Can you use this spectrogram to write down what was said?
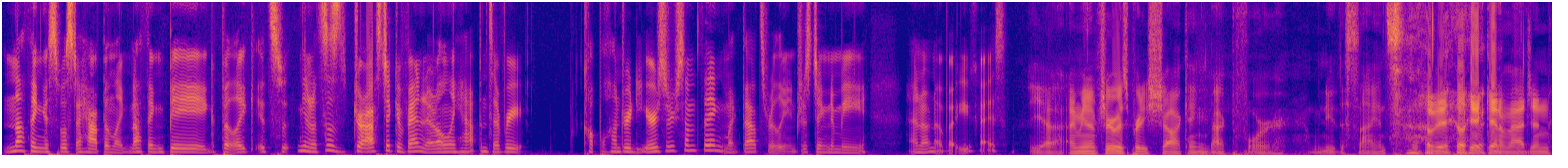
nothing is supposed to happen like nothing big but like it's you know it's this drastic event it only happens every couple hundred years or something? Like that's really interesting to me. I don't know about you guys. Yeah, I mean, I'm sure it was pretty shocking back before we knew the science of it. like, I can't imagine,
